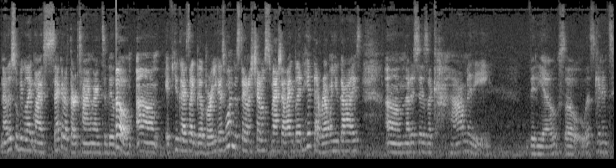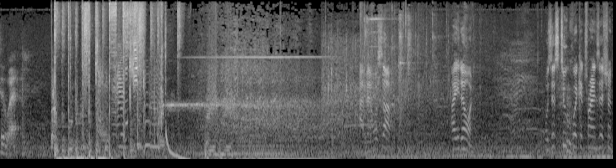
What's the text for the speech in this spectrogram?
Now this will be like my second or third time reacting to Bill. So, um, if you guys like Bill Burr, you guys want to stay on his channel, smash that like button, hit that red one, you guys. Um, now this is a comedy video, so let's get into it. Hi man, what's up? How you doing? Was this too quick a transition?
